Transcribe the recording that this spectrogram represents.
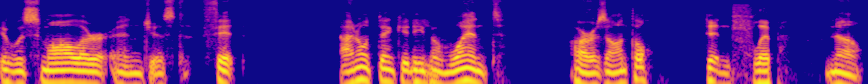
it was smaller and just fit. I don't think it even went horizontal. Didn't flip. No.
